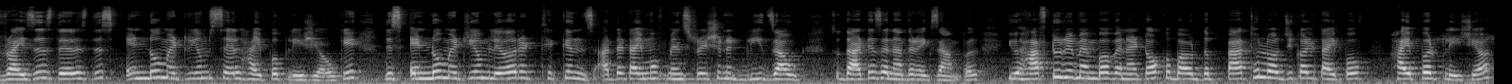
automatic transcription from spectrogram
rises there is this endometrium cell hyperplasia okay? This endometrium layer it thickens at the time of menstruation it bleeds out. So that is another example. You have to remember when i talk about the pathological type of hyperplasia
